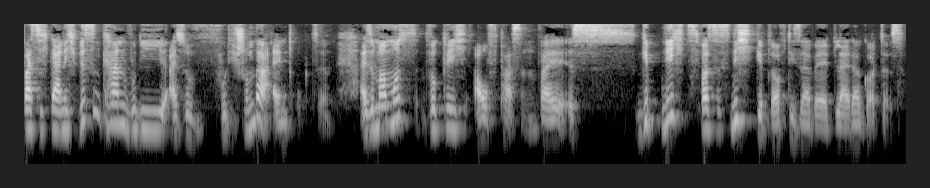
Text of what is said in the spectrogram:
was ich gar nicht wissen kann, wo die, also wo die schon beeindruckt sind. Also man muss wirklich aufpassen, weil es gibt nichts, was es nicht gibt auf dieser Welt, leider Gottes.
